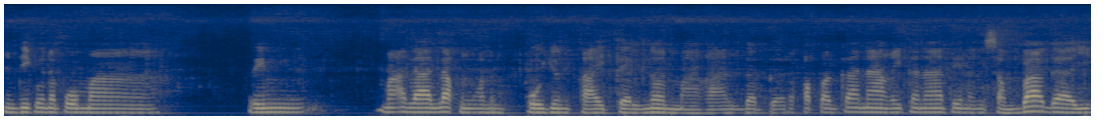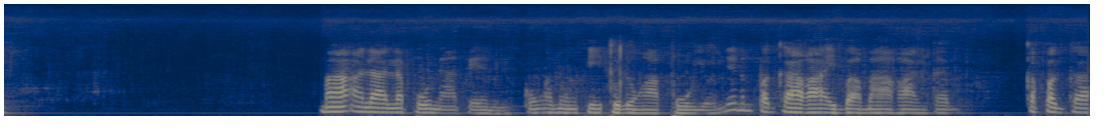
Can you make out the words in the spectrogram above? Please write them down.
Hindi ko na po ma rin maalala kung ano po yung title nun mga kaaldab pero kapag ka nakita natin ang isang bagay maaalala po natin kung anong titulo nga po yun. Yan ang pagkakaiba mga kaaldab. Kapag ka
